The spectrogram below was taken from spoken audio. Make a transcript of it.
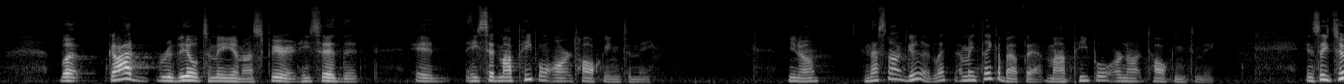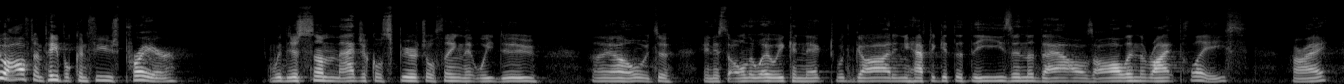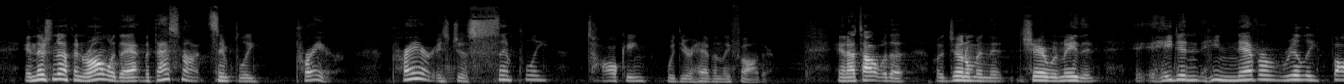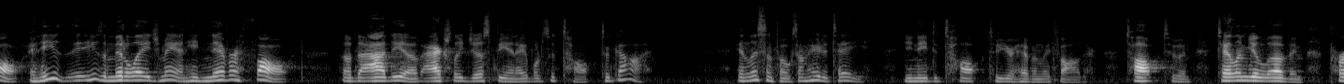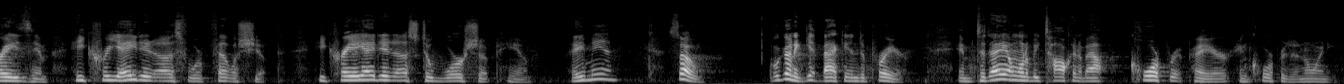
But God revealed to me in my spirit. He said that, and He said, "My people aren't talking to me." You know, and that's not good. Let, I mean, think about that. My people are not talking to me. And see, too often people confuse prayer with just some magical spiritual thing that we do. You know, to and it's the only way we connect with God, and you have to get the thees and the thous all in the right place. All right? And there's nothing wrong with that, but that's not simply prayer. Prayer is just simply talking with your Heavenly Father. And I talked with a, a gentleman that shared with me that he didn't he never really thought, and he, he was a middle aged man, he never thought of the idea of actually just being able to talk to God. And listen, folks, I'm here to tell you you need to talk to your Heavenly Father. Talk to Him. Tell Him you love Him. Praise Him. He created us for fellowship, He created us to worship Him. Amen. So, we're going to get back into prayer. And today I want to be talking about corporate prayer and corporate anointing.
